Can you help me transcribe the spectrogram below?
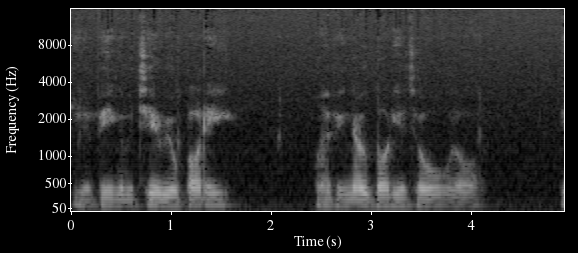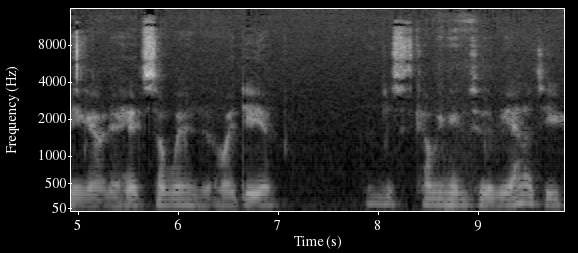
you know, being a material body, or having no body at all, or being out in our head somewhere, an idea, and just coming into the reality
